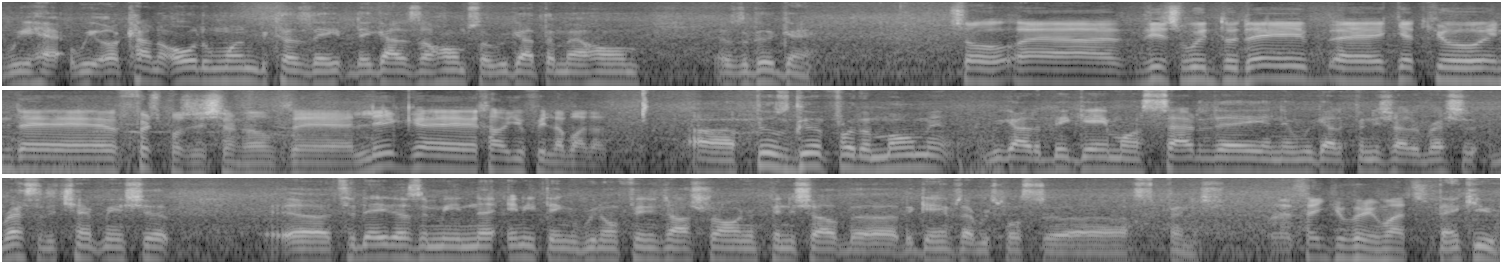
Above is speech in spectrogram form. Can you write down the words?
We had we are kind of owed them one because they, they got us at home, so we got them at home. It was a good game. So uh, this win today uh, get you in the first position of the league. Uh, how you feel about that? Uh, feels good for the moment. We got a big game on Saturday, and then we got to finish out the rest of, rest of the championship. Uh, today doesn't mean anything if we don't finish out strong and finish out the, the games that we're supposed to uh, finish. Uh, Thank you very much. Thank you.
